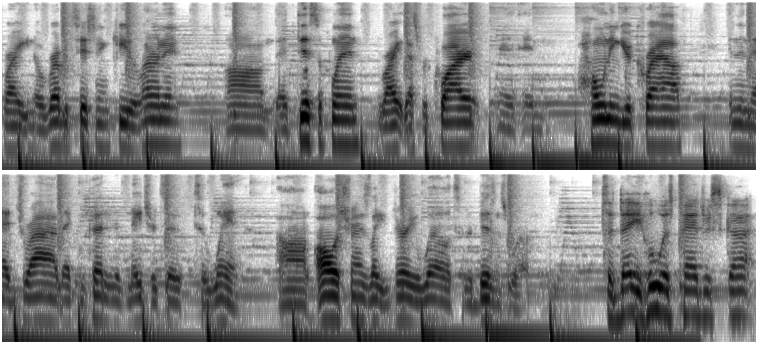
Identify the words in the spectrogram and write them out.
right? You know, repetition, key to learning, um, that discipline, right, that's required, and, and, honing your craft, and then that drive, that competitive nature to to win. Um, all translate very well to the business world. Today, who is Padric Scott?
